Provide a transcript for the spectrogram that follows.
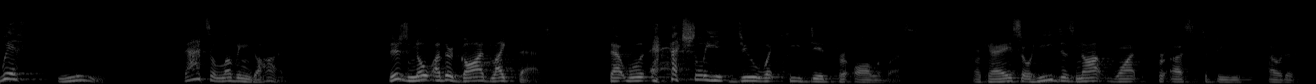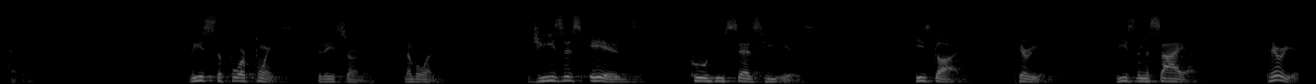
with me. That's a loving God. There's no other God like that that will actually do what he did for all of us. Okay? So he does not want for us to be out of heaven. Leads to four points today's sermon. Number one, Jesus is who he says he is. He's God, period. He's the Messiah, period.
